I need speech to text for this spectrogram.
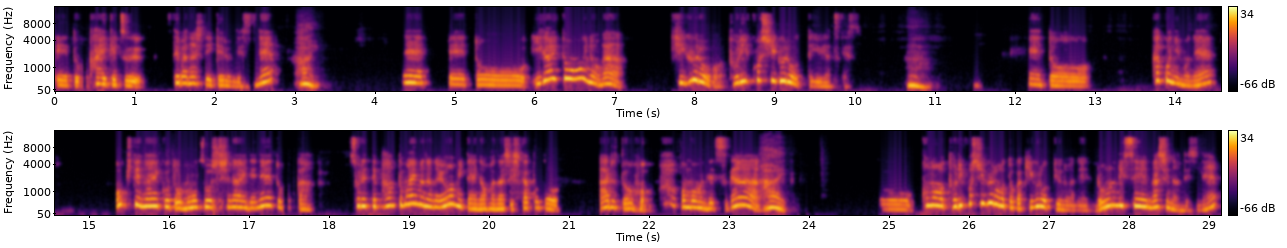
えっ、ー、と、解決手放していけるんですね。はい。で、えっ、ー、と、意外と多いのが、気苦労、取り越し苦労っていうやつです。うん。えっ、ー、と、過去にもね、起きてないことを妄想しないでねとか、それってパントマイムなのよみたいなお話したことあると思うんですが、はい。この取り越し苦労とか気苦労っていうのはね、論理性なしなんですね。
